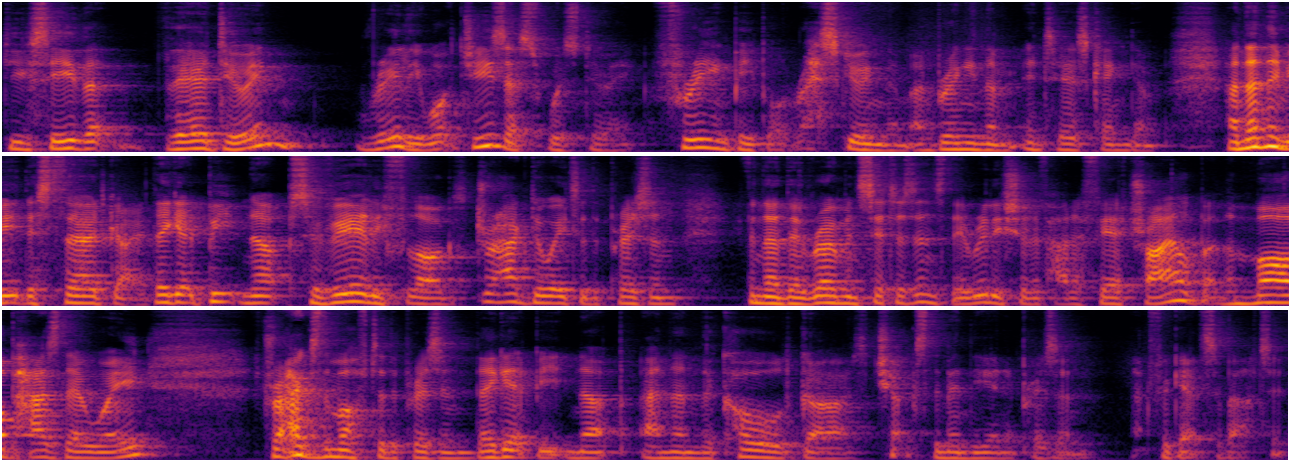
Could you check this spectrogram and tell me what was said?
Do you see that they're doing really what Jesus was doing, freeing people, rescuing them, and bringing them into his kingdom? And then they meet this third guy. They get beaten up, severely flogged, dragged away to the prison. Even though they're Roman citizens, they really should have had a fair trial, but the mob has their way, drags them off to the prison. They get beaten up, and then the cold guard chucks them in the inner prison and forgets about it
